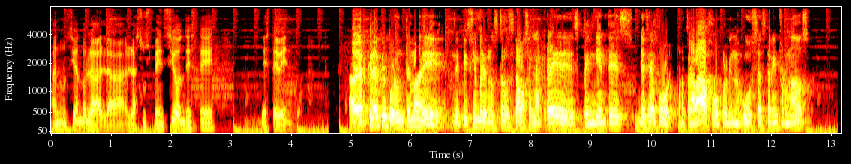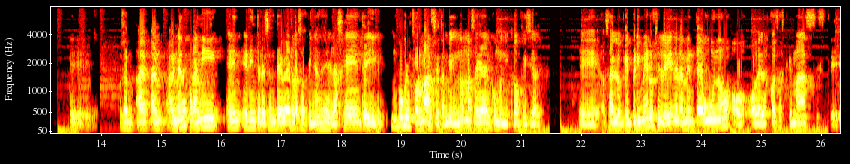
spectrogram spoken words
anunciando la, suspensión de este, de este evento? A ver, creo que por un tema de, que siempre nosotros estamos en las redes pendientes, ya sea por, trabajo o porque nos gusta estar informados, eh, o sea, al, menos para mí era, era, interesante ver las opiniones de la gente y un poco informarse también, ¿no? Más allá del comunicado oficial. Eh, o sea, lo que primero se le viene a la mente a uno o, de las cosas que más este,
